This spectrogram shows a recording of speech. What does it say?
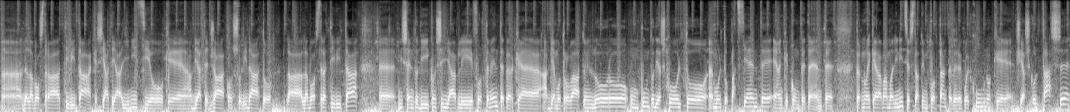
eh, della vostra attività, che siate agli inizi o che abbiate già consolidato la, la vostra attività, eh, mi sento di consigliarli fortemente perché abbiamo trovato in loro un punto di ascolto eh, molto paziente e anche competente. Per noi che eravamo all'inizio è stato importante avere qualcuno che ci ascoltasse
